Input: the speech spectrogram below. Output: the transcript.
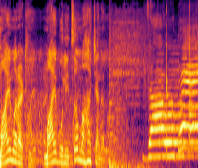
माय मराठी माय बोलीचं महाचॅनल जाऊ दे.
